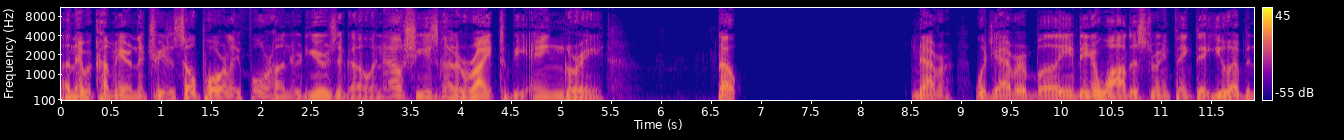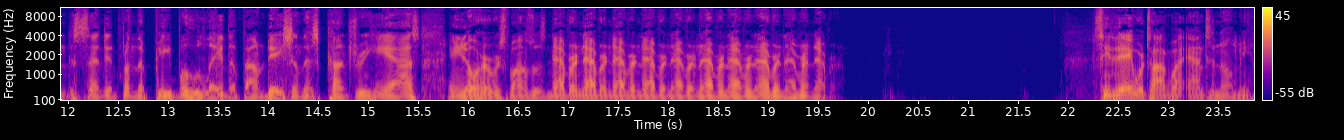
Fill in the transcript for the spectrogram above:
and they would come here and they treated so poorly 400 years ago, and now she's got a right to be angry. Nope. Never. Would you ever believe in your wildest dream think that you have been descended from the people who laid the foundation of this country? He asked. And you know her response was never, never, never, never, never, never, never, never, never, never. See, today we're talking about antinomy,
